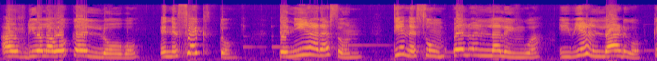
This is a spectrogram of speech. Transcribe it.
abrió la boca el lobo. En efecto, tenía razón. Tienes un pelo en la lengua y bien largo. ¿Qué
